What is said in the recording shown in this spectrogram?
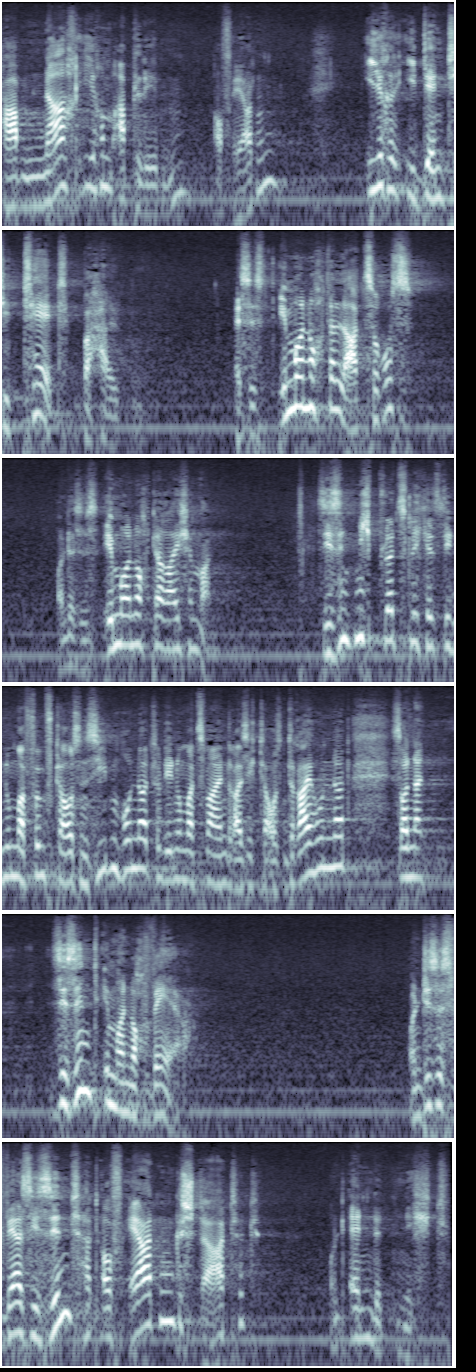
haben nach ihrem Ableben auf Erden ihre Identität behalten. Es ist immer noch der Lazarus und es ist immer noch der reiche Mann. Sie sind nicht plötzlich jetzt die Nummer 5700 oder die Nummer 32300, sondern sie sind immer noch wer. Und dieses Wer sie sind hat auf Erden gestartet und endet nicht.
